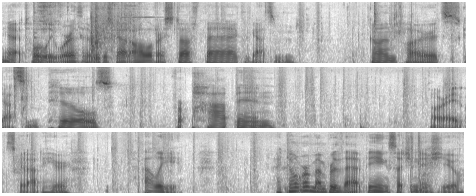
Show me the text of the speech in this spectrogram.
Yeah, totally worth it. We just got all of our stuff back. We got some gun parts, got some pills for popping. All right, let's get out of here. Ali, I don't remember that being such an issue.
